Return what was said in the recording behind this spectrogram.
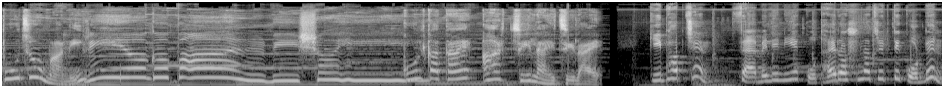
পুজো মানে প্রিয় গোপাল বিষয়ী। কলকাতায় আর জেলায় জেলায়। কি ভাবছেন? ফ্যামিলি নিয়ে কোথায় রসনা তৃপ্তি করবেন?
